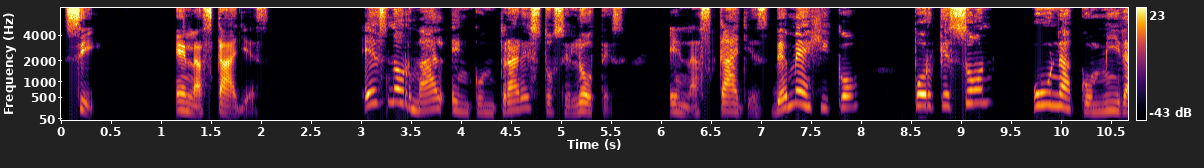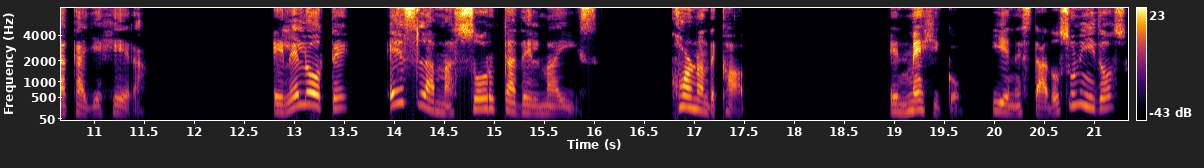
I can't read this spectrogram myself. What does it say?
Sí, en las calles. Es normal encontrar estos elotes en las calles de México porque son una comida callejera. El elote es la mazorca del maíz, corn on the cob. En México y en Estados Unidos,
